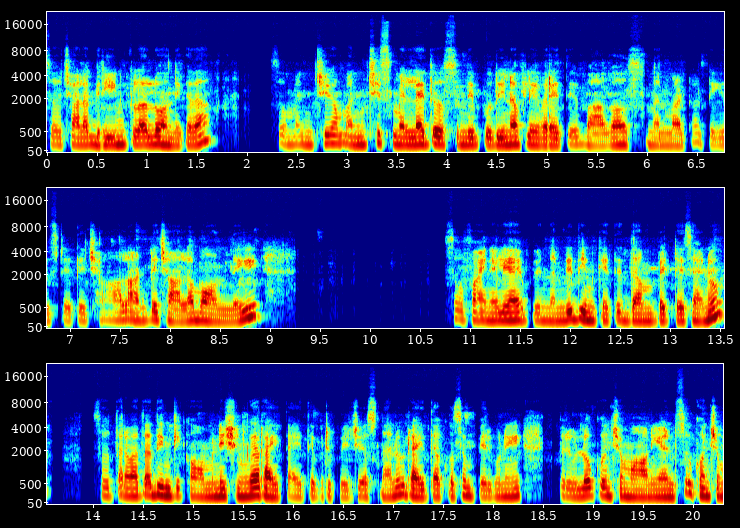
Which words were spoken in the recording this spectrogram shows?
సో చాలా గ్రీన్ కలర్లో ఉంది కదా. సో మంచిగా మంచి స్మెల్ అయితే వస్తుంది. పుదీనా ఫ్లేవర్ అయితే బాగా వస్తుందన్నమాట. టేస్ట్ అయితే చాలా అంటే చాలా బాగుంది. సో ఫైనలీ అయిపోయిందండి. దీనికైతే దమ్ పెట్టేశాను. సో తర్వాత దీనికి కాంబినేషన్గా రైతా అయితే ప్రిపేర్ చేస్తున్నాను. రైతా కోసం పెరుగుని పెరుగులో కొంచెం ఆనియన్స్ కొంచెం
